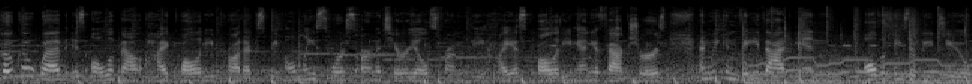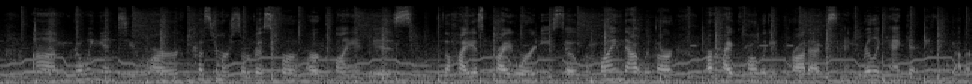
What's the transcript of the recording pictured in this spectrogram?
Coco Web is all about high quality products. We only source our materials from the highest quality manufacturers, and we convey that in all the things that we do. Um, going into our customer service for our client is the highest priority. So combine that with our, our high quality products and you really can't get anything better.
